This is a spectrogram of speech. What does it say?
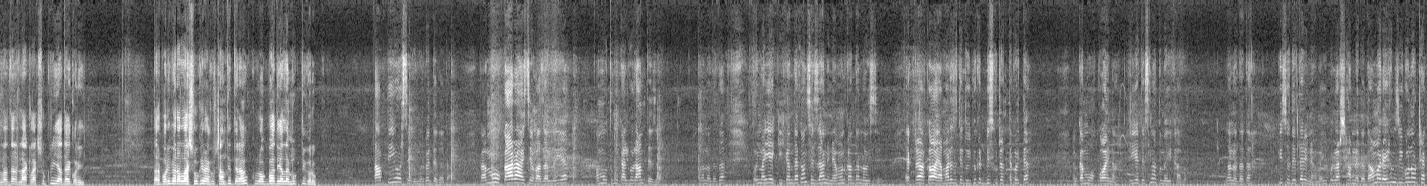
আল্লাহ তার লাখ লাখ শুক্রিয়া আদায় করি। তার পরিবার আল্লাহ সুখে রাখুক শান্তিতে রাখুক রোগ বাদী আল্লাহ মুক্তি করুক। দাদা। কামু কারা আইছে বাজার লইয়া? আমু তুমি কাল করে আনতে যাও। জানো দাদা, ওই মাইয়ে কি কান্দা কানছে জানি না, এমন কান্দা লইছে। একটা কয়, আমার যদি দুই প্যাকেট বিস্কুট একটা কইতা? আমি কামু কয় না ইয়ে দেশ না, তুমি এই খাব। জানো, দাদা, কিছু দিতে না, আমার এই পোলার সামনে, দাদা, আমার এইরকম জীবনও ঠেক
